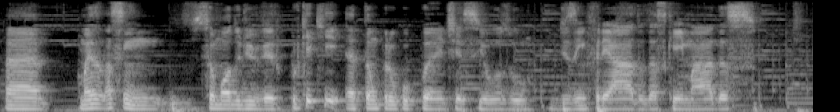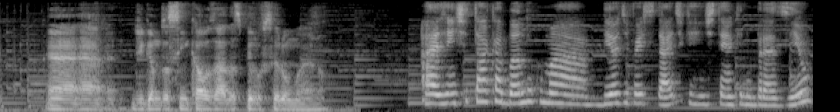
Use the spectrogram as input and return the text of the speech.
Uh, mas, assim, seu modo de ver, por que, que é tão preocupante esse uso desenfreado das queimadas é, é, digamos assim, causadas pelo ser humano? A gente está acabando com uma biodiversidade que a gente tem aqui no Brasil,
